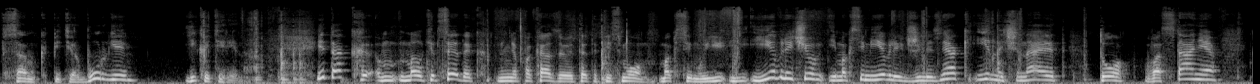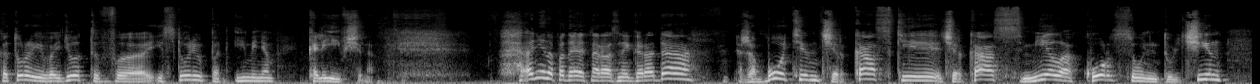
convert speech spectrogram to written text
в Санкт-Петербурге Екатерина. Итак, Малкицедек показывает это письмо Максиму Евличу, и Максим Евлич Железняк и начинает то восстание, которое войдет в историю под именем Калиевщина. Они нападают на разные города, Жаботин, Черкасский, Черкас, Смела, Корсунь, Тульчин – Э,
